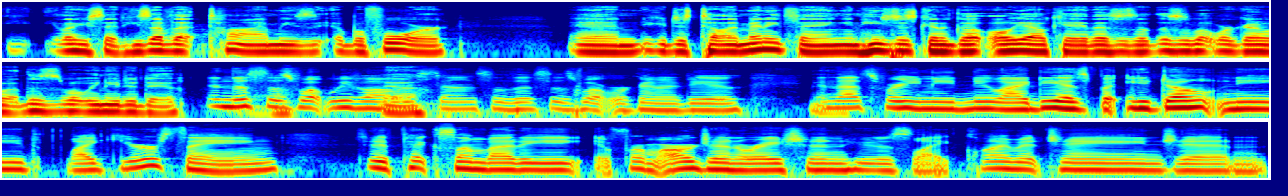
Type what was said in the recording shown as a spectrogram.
he- like you said he's of that time. He's before, and you could just tell him anything, and he's just gonna go, oh yeah, okay, this is this is what we're going, this is what we need to do. And this is what we've always done, so this is what we're going to do. And that's where you need new ideas, but you don't need, like you're saying, to pick somebody from our generation who's like climate change and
